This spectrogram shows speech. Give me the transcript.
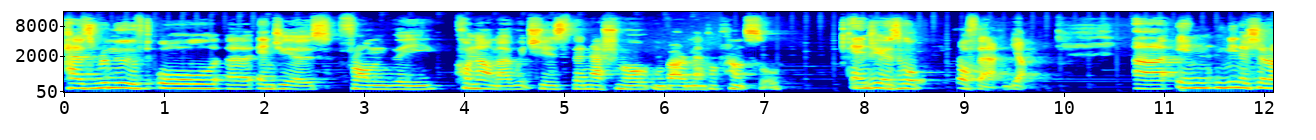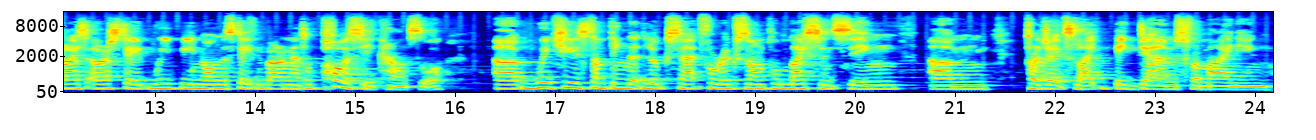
has removed all uh, NGOs from the CONAMA, which is the National Environmental Council. NGOs have off that, yeah. Uh, in Minas Gerais, our state, we've been on the State Environmental Policy Council, uh, which is something that looks at, for example, licensing um, projects like big dams for mining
